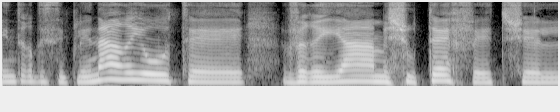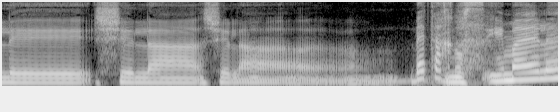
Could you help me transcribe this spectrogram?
אינטרדיסציפלינריות אה, וראייה משותפת של, אה, של, של הנושאים האלה.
